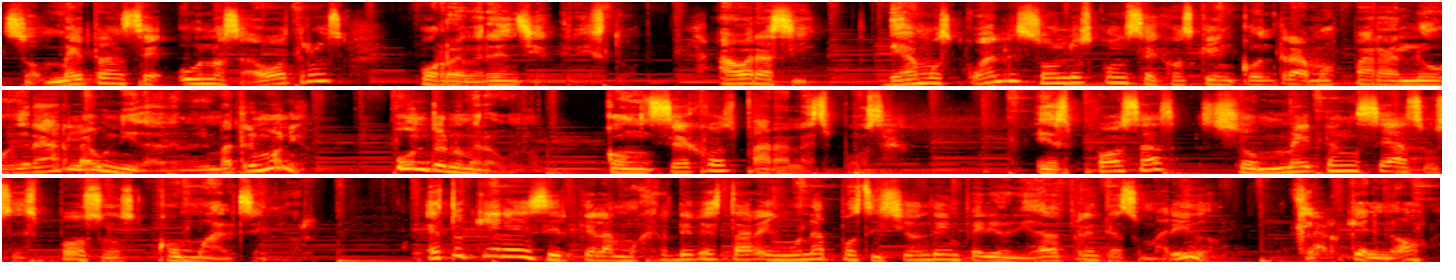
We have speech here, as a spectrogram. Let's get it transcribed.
Sométanse unos a otros por reverencia a Cristo. Ahora sí, veamos cuáles son los consejos que encontramos para lograr la unidad en el matrimonio. Punto número uno. Consejos para la esposa. Esposas, sométanse a sus esposos como al Señor. ¿Esto quiere decir que la mujer debe estar en una posición de inferioridad frente a su marido? Claro que no.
